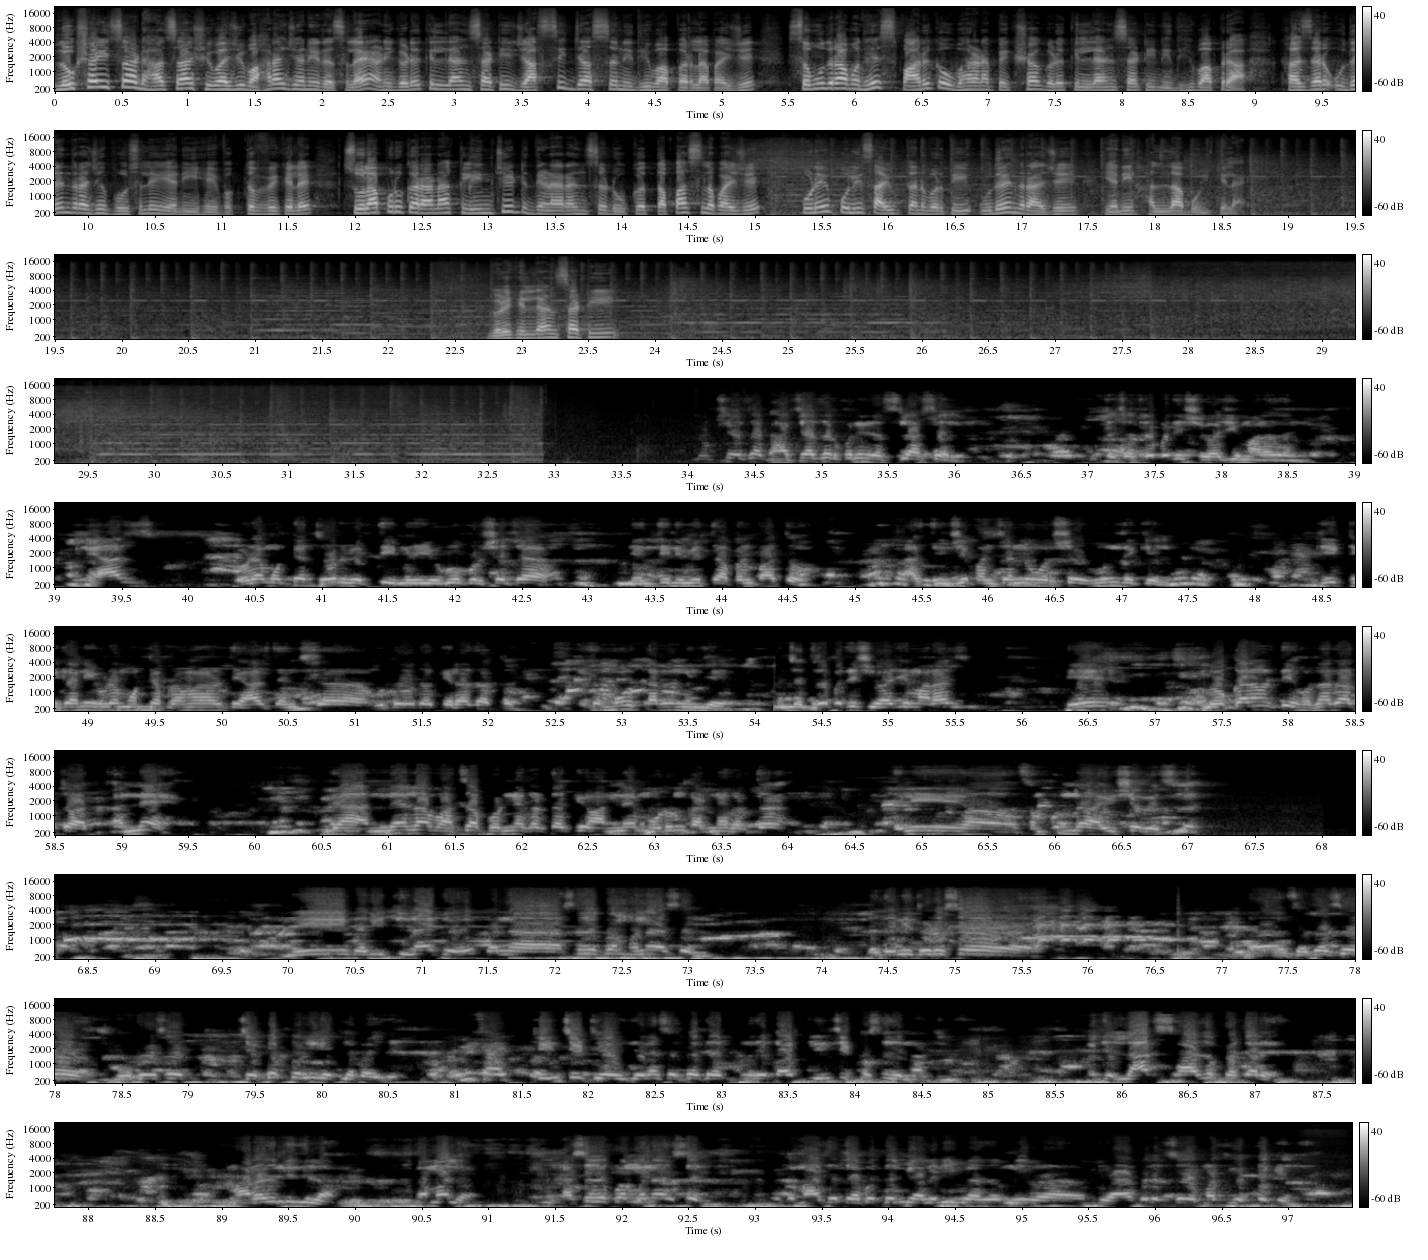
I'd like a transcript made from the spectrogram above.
लोकशाहीचा ढाचा शिवाजी महाराज यांनी रचलाय आणि गडकिल्ल्यांसाठी जास्तीत जास्त निधी वापरला पाहिजे. समुद्रामध्ये स्मारक उभारण्यापेक्षा गडकिल्ल्यांसाठी निधी वापरा खासदार उदयनराजे भोसले यांनी हे वक्तव्य केलंय. सोलापूरकरांना क्लीन चिट देणाऱ्यांचं डोकं तपासलं पाहिजे. पुणे पोलीस आयुक्तांवरती उदयनराजे यांनी हल्लाबोल केलाय. गडकिल्ल्यांसाठी पक्षाचा ढाचा जर कोणी रचला असेल तर छत्रपती शिवाजी महाराजांनी. आणि आज एवढ्या मोठ्या थोर व्यक्ती म्हणजे युग पुरुषाच्या जयंतीनिमित्त आपण पाहतो आज तीनशे पंच्याण्णव वर्ष होऊन देखील ठिकठिकाणी एवढ्या मोठ्या प्रमाणावरती आज त्यांचा उदो केला जातो त्याचं मूळ कारण म्हणजे छत्रपती शिवाजी महाराज हे लोकांवरती होणारा जो अन्याय त्या अन्यायाला वाचा फोडण्याकरता किंवा अन्याय मोडून काढण्याकरता त्यांनी संपूर्ण आयुष्य वेचलं. मी बघितली नाही ते पण असं जर पण म्हणा असेल तर त्यांनी थोडस स्वतःच थोडस चेकअप करून घेतलं पाहिजे. क्लीन चिट देण्यासारखं त्यात म्हणजे काय क्लीन चिट कसं देणार तुम्ही? म्हणजे लाच हा जो प्रकार आहे महाराजांनी दिला. कमाल असं जर कोण म्हणत असेल तर माझं त्याबद्दल मी ऑलरेडी याबद्दलच मत व्यक्त केलं.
